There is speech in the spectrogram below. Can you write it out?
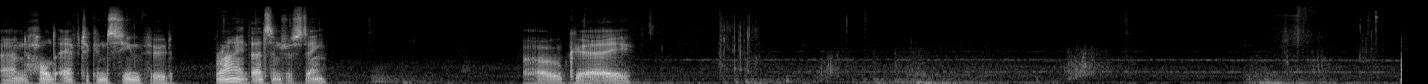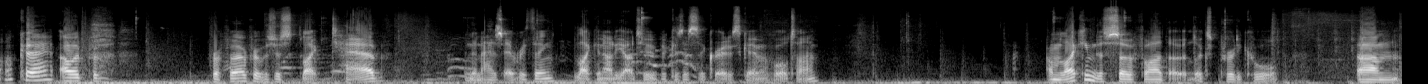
and hold F to consume food. Right, that's interesting. Okay. Okay, I would pre prefer if it was just like tab, and then it has everything, like in RDR2, because it's the greatest game of all time. I'm liking this so far though, it looks pretty cool. Um,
